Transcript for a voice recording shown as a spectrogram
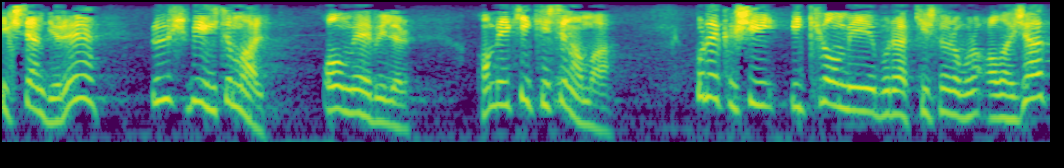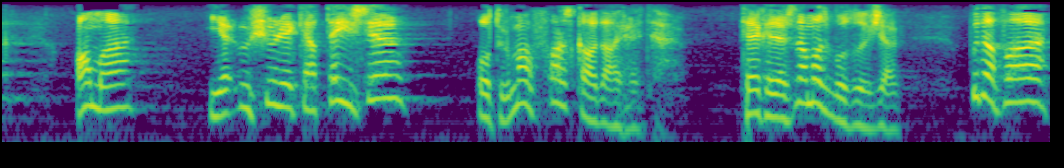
İkisinden biri üç bir ihtimal olmayabilir. Ama iki kesin ama. Burada kişi iki olmayı bırak kesin bunu alacak ama ya üçün rekatta ise oturmak farz kaldı ahirete. Terk ederse namaz bozulacak. Bu defa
